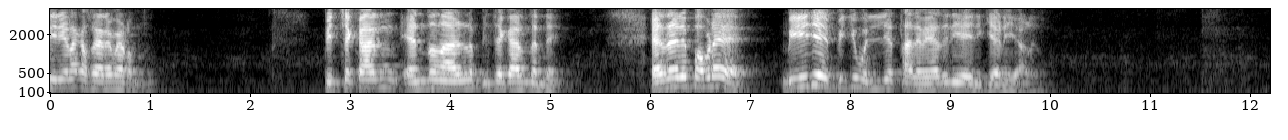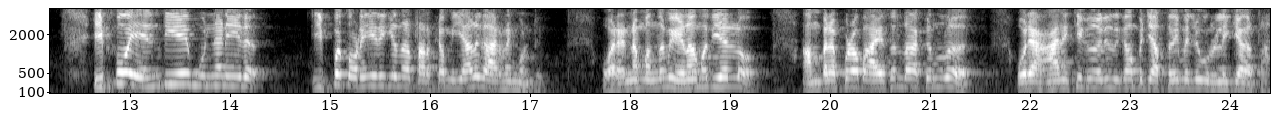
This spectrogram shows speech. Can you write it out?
തിരിയണ കസേര വേണമെന്ന് പിച്ചക്കാരൻ എന്ത് നാളിലും പിച്ചക്കാരൻ തന്നെ. ഏതായാലും ഇപ്പോൾ അവിടെ ബി ജെ പിക്ക് വലിയ തലവേദനയായിരിക്കുകയാണ് ഇയാൾ ഇപ്പോൾ എൻ ഡി എ മുന്നണിയിൽ ഇപ്പോൾ തുടങ്ങിയിരിക്കുന്ന തർക്കം ഇയാൾ കാരണം കൊണ്ട്. ഒരെണ്ണം വന്ന് വീണാൽ മതിയല്ലോ. അമ്പലപ്പുഴ പായസം ഉണ്ടാക്കുന്നത് ഒരു ആനയ്ക്ക് കയറി നിൽക്കാൻ പറ്റിയ അത്രയും വലിയ ഉരുളിക്കകത്താ.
